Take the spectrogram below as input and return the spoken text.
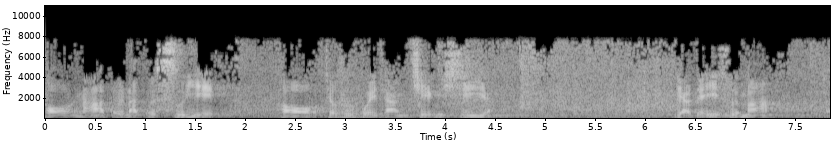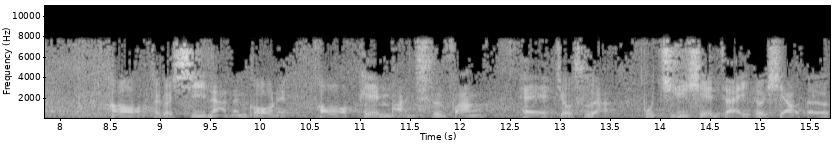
哦拿的那个事业哦，就是非常清晰呀，了解意思吗？哦，这个心呐能够呢哦遍满十方，哎，就是啊不局限在一个小的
